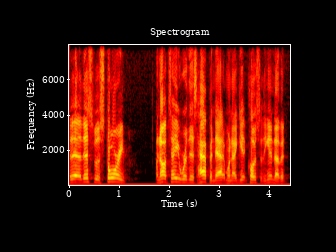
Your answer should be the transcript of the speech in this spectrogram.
uh, this was a story, and I'll tell you where this happened at when I get close to the end of it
